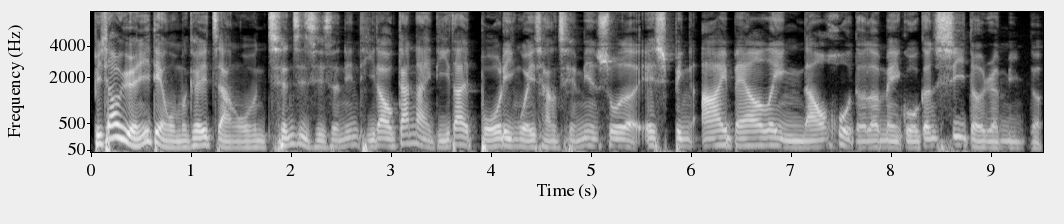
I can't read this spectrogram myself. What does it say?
比较远一点，我们可以讲，我们前几期曾经提到甘乃迪在柏林围墙前面说了 “Ich bin I Berlin”，然后获得了美国跟西德人民的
